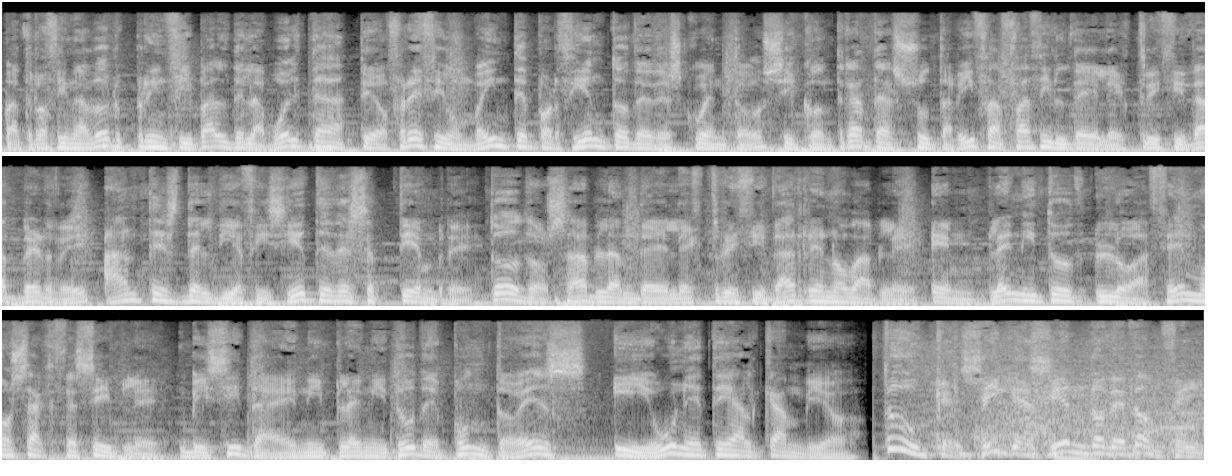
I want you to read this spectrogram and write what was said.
patrocinador principal de la vuelta, te ofrece un 20% de descuento si contratas su tarifa fácil de electricidad verde antes del 17 de septiembre. Todos hablan de electricidad renovable. En Plenitud lo hacemos accesible. Visita en iplenitude.es y únete al cambio. Tú que sigues siendo de Doncic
